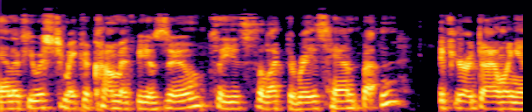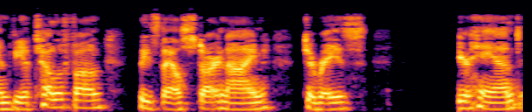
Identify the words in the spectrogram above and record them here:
And if you wish to make a comment via Zoom, please select the raise hand button. If you're dialing in via telephone, please dial star nine to raise your hand.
